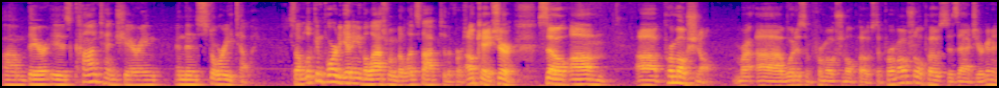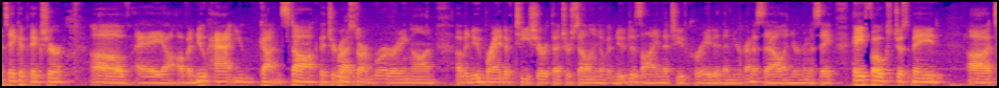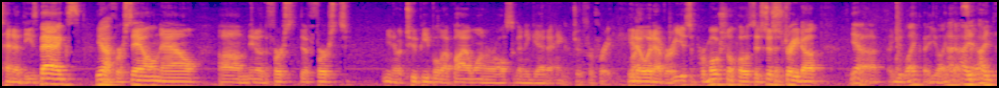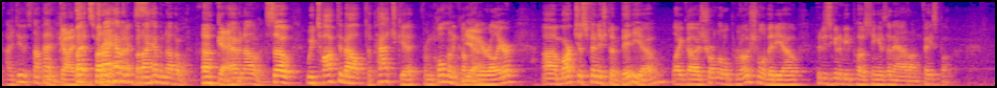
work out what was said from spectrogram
Um, there is content sharing, and then storytelling. So I'm looking forward to getting to the last one, but let's stop to the first. one. Okay, sure. So, um, uh, promotional. Uh, what is a promotional post? A promotional post is that you're going to take a picture of a uh, of a new hat you got in stock that you're going Right. to start embroidering on, of a new brand of T-shirt that you're selling, of a new design that you've created, and you're going to sell, and you're going to say, "Hey, folks, just made uh, ten of these bags. Yeah. They're for sale now. Um, you know, the first the first." You know, two people that buy one are also going to get a handkerchief for free. You know, whatever. It's a promotional post. It's just straight up. Yeah, you like that? You like that? I. I, I do. It's not bad, Guys, But, but I have advice. but I have another one. Okay. I have another one. So we talked about the patch kit from Coleman and Company Yeah. earlier. Uh, Mark just finished a video, like a short little promotional video that he's going to be posting as an ad on Facebook.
